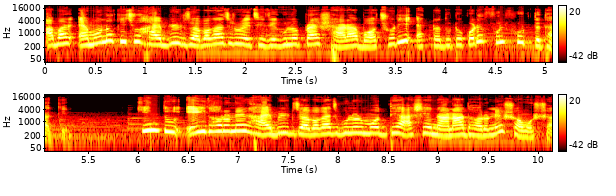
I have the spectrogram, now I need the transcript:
আবার এমনও কিছু হাইব্রিড জবা গাছ রয়েছে যেগুলো প্রায় সারা বছরই একটা দুটো করে ফুল ফুটতে থাকে। কিন্তু এই ধরনের হাইব্রিড জবা গাছগুলোর মধ্যে আসে নানা ধরনের সমস্যা।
